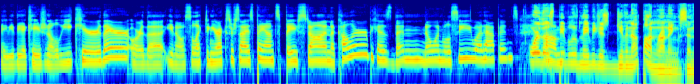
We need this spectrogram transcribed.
maybe the occasional leak here or there or the you know selecting your exercise pants based on a color because then no one will see what happens Or those Um, people who've maybe just given up on running since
